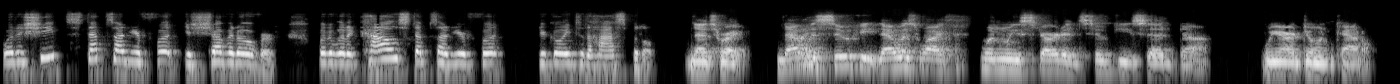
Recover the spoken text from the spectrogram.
when a sheep steps on your foot, you shove it over. But when a cow steps on your foot, you're going to the hospital. That's right. That was Sukey. That was why when we started, Sukey said, uh, We aren't doing cattle.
